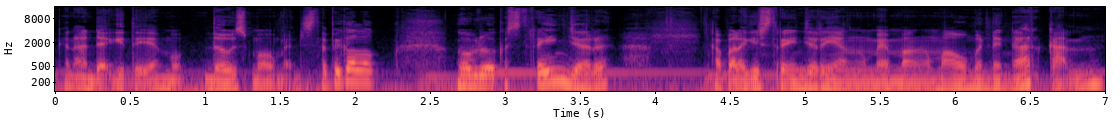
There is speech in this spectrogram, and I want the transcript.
Kan ada gitu ya those moments. Tapi kalau ngobrol ke stranger apalagi stranger yang memang mau mendengarkan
